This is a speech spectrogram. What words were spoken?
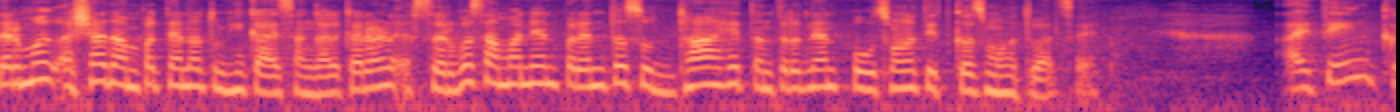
तर मग अशा दाम्पत्यांना तुम्ही काय सांगाल? कारण सर्वसामान्यांपर्यंत सुद्धा हे तंत्रज्ञान पोहोचवणं तितकंच महत्त्वाचं आहे. आय थिंक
